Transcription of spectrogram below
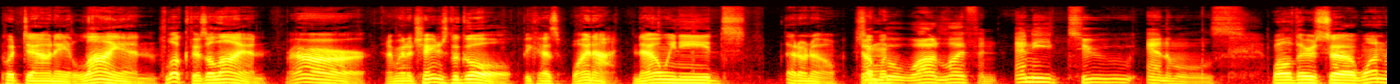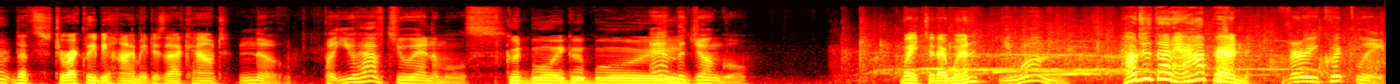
put down a lion. Look, there's a lion. Rawr. I'm going to change the goal because why not? Now we need, I don't know, Jungle, wildlife, and any two animals. Well, there's uh, one that's directly behind me. Does that count? No, but you have two animals. Good boy, good boy. And the jungle. Wait, did I win? You won How did that happen? very quickly.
